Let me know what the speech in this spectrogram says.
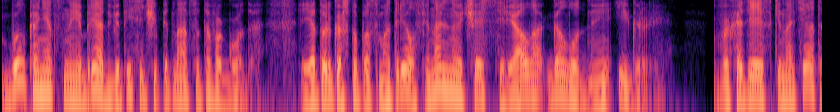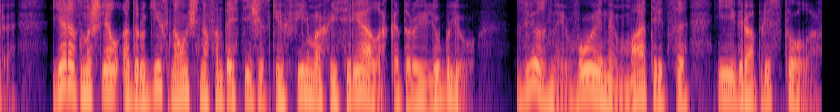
Был конец ноября 2015 года, и я только что посмотрел финальную часть сериала «Голодные игры». Выходя из кинотеатра, я размышлял о других научно-фантастических фильмах и сериалах, которые люблю «Звездные войны», «Матрица» и «Игра престолов».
